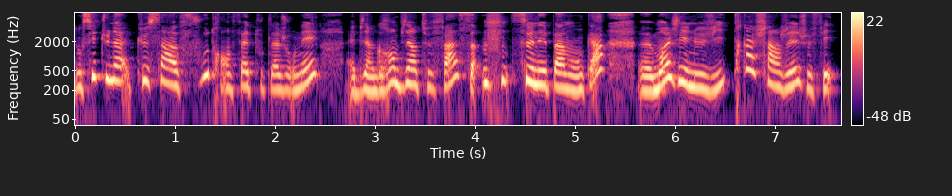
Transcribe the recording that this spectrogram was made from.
Donc si tu n'as que ça à foutre en fait toute la journée, eh bien grand bien te fasse. Ce n'est pas mon cas. Euh, moi, j'ai une vie très chargée. Je fais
